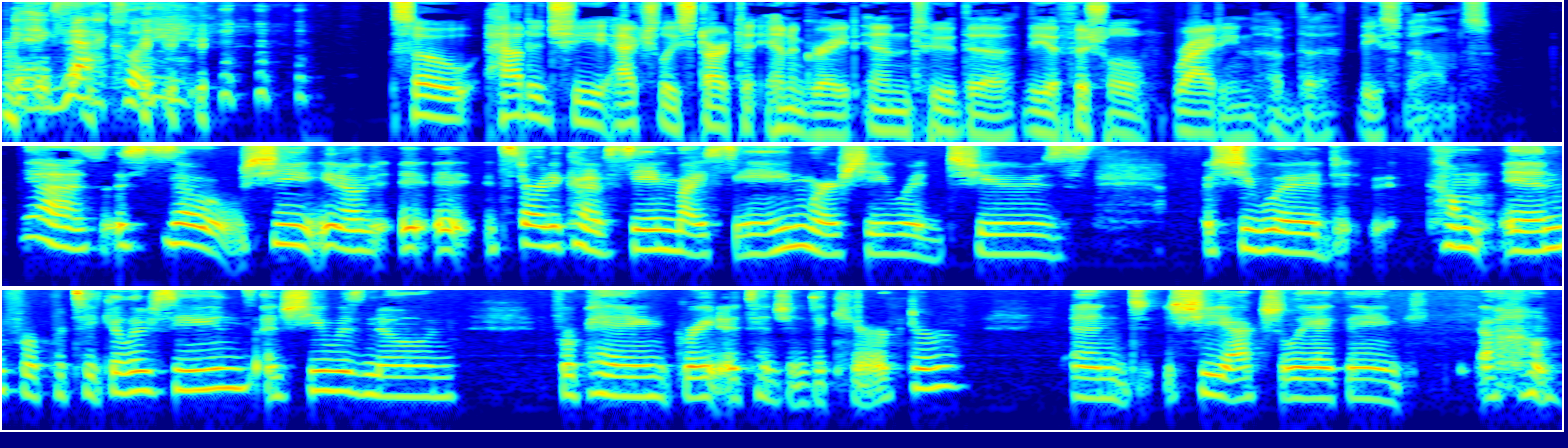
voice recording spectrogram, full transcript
exactly. so, how did she actually start to integrate into the the official writing of the these films? Yes. Yeah, so she, you know, it, it started kind of scene by scene where she would choose. She would come in for particular scenes, and she was known for paying great attention to character and she actually, I think, um,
